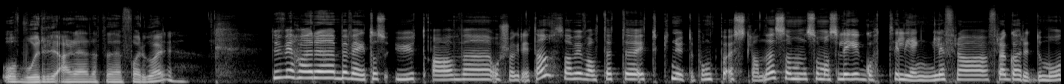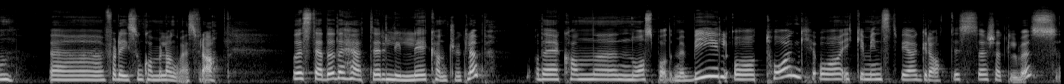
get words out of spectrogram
Og hvor er det dette foregår? Du, vi har eh, beveget oss ut av uh, Oslo-gryta. Så har vi valgt et, eh, et knutepunkt på Østlandet som, som, også ligger godt tilgjengelig fra, fra Gardermoen uh, for de som kommer langveisfra. Og det stedet det heter Lilly Country Club. Og det kan nås både med bil og tog, og ikke minst via gratis shuttlebuss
